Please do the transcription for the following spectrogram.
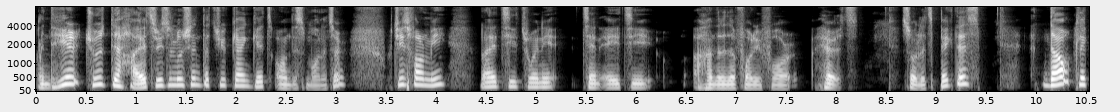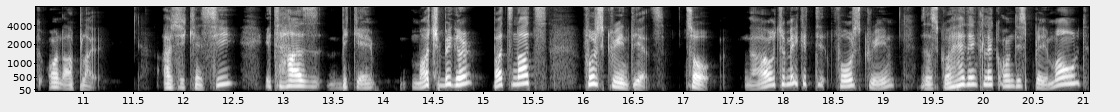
And here choose the highest resolution that you can get on this monitor, which is for me 90, 20, 1080, 144 Hertz. So let's pick this. Now click on apply as you can see, it has became much bigger, but not full screen yet. So now to make it full screen, just go ahead and click on display mode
